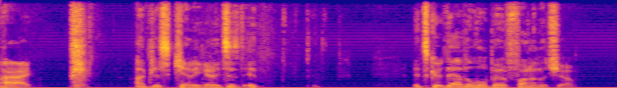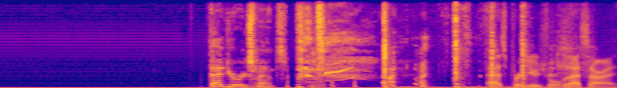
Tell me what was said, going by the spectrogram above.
All right. I'm just kidding. It's just it. It's good to have a little bit of fun on the show. At your expense. As per usual, but that's all right.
